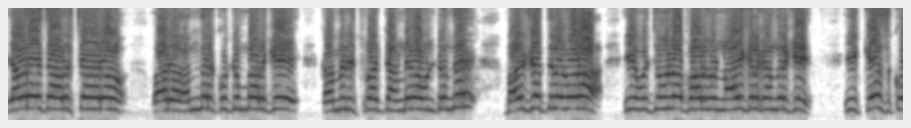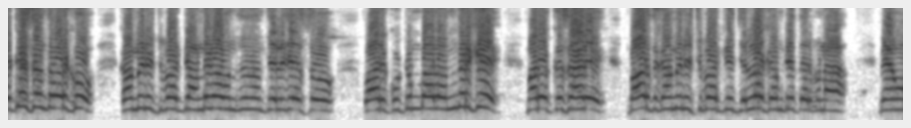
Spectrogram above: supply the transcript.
ఎవరైతే అరెస్ట్ అయ్యారో వారు అందరి కుటుంబాలకి కమ్యూనిస్ట్ పార్టీ అండగా ఉంటుంది. భవిష్యత్తులో కూడా ఈ ఉద్యమంలో పాల్గొన్న నాయకులకి అందరికీ ఈ కేసు కొట్టేసేంత వరకు కమ్యూనిస్ట్ పార్టీ అండగా ఉంటుందని తెలియజేస్తూ వారి కుటుంబాలందరికీ మరొకసారి భారత కమ్యూనిస్ట్ పార్టీ జిల్లా కమిటీ తరఫున మేము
